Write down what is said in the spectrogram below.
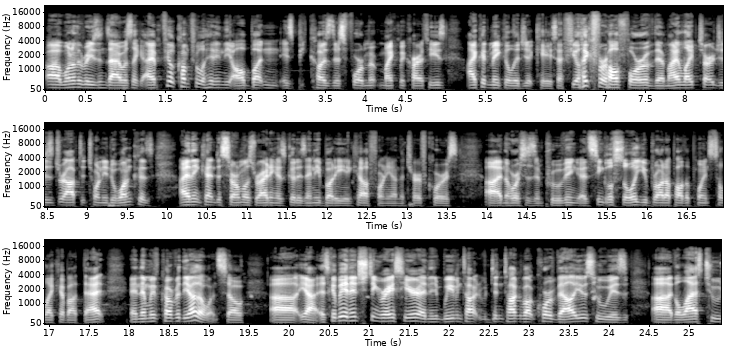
Uh, one of the reasons I was like, I feel comfortable hitting the all button is because there's four M- Mike McCarthy's. I could make a legit case. I feel like for all four of them, I like charges dropped at 20 to 1 because I think Kent Desormeaux's riding as good as anybody in California on the turf course, uh, and the horse is improving. A single soul, you brought up all the points to like about that. And then we've covered the other one. So, uh, yeah, it's going to be an interesting race here. And then we even talk, didn't talk about Core Values, who is uh, the last two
